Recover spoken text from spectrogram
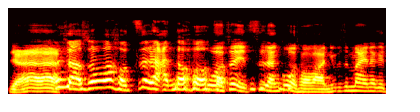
耶！Yeah. 我想说，哇，好自然哦。哇，这也自然过头吧？你不是卖那个？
